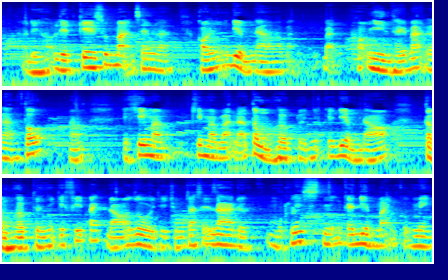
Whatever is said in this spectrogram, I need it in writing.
ờ, để họ liệt kê giúp bạn xem là có những điểm nào mà bạn bạn họ nhìn thấy bạn làm tốt. Đó. Thì khi mà khi mà bạn đã tổng hợp được những cái điểm đó tổng hợp từ những cái feedback đó rồi thì chúng ta sẽ ra được một list những cái điểm mạnh của mình.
